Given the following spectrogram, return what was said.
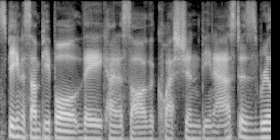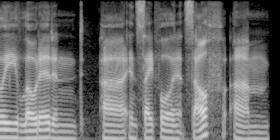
speaking to some people they kind of saw the question being asked as really loaded and uh, insightful in itself um,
